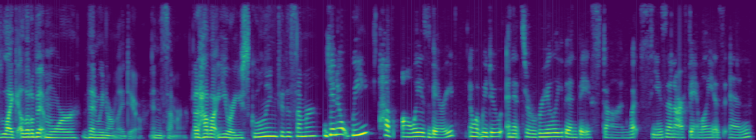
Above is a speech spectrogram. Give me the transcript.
like a little bit more than we normally do in the summer. But how about you? Are you schooling through the summer? You know, we have always varied in what we do, and it's really been based on what season our family is in.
